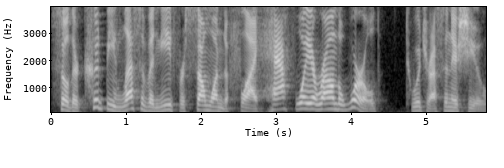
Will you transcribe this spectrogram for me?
so there could be less of a need for someone to fly halfway around the world to address an issue.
